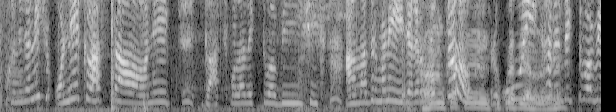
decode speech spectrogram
ওখানে জানিস অনেক রাস্তা অনেক গাছপালা দেখতে পাবি সেই আমাদের মানে এই জায়গাটা ওইখানে দেখতে পাবি।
